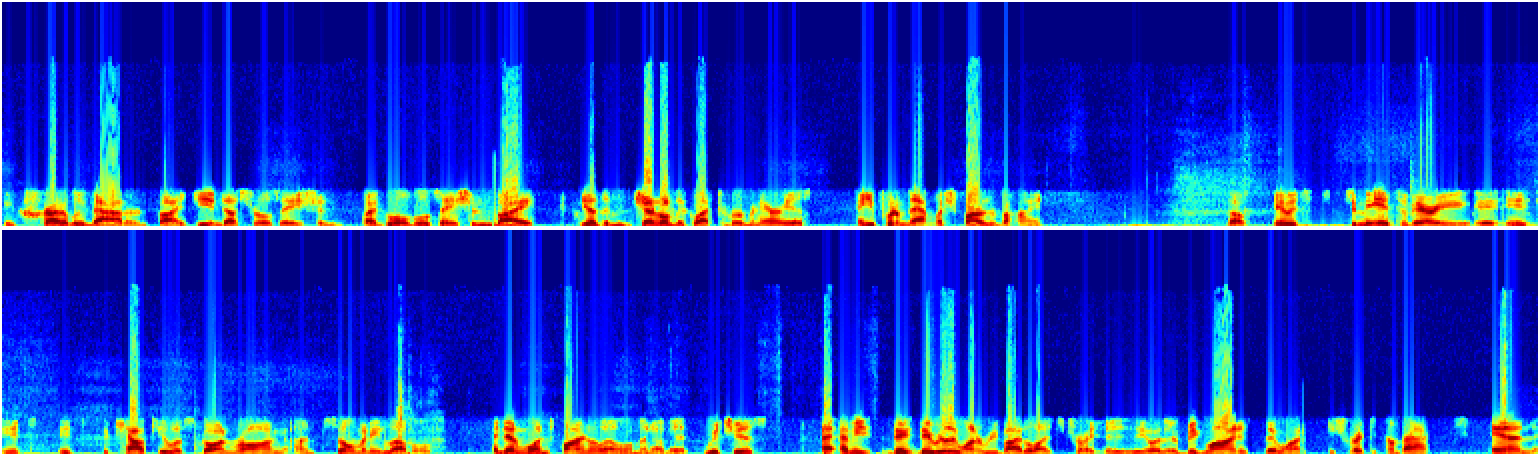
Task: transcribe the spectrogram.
incredibly battered by deindustrialization, by globalization, by you know the general neglect of urban areas, and you put them that much farther behind. So it was to me, it's a very it, it, it's it's the calculus gone wrong on so many levels. And then one final element of it, which is, I, I mean, they they really want to revitalize Detroit. You know, their big line is they want Detroit to come back. And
